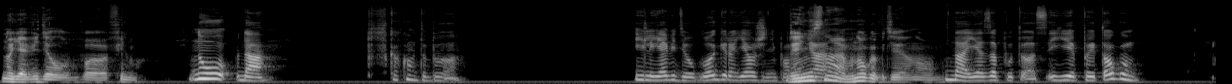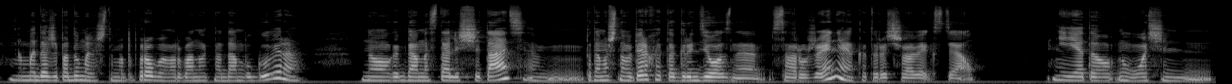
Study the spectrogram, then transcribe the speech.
Ну, я видел в фильмах. Ну, да. В каком-то было. Или я видела блогера, я уже не помню. Да я не знаю, много где, ну... Да, я запуталась. И по итогу мы даже подумали, что мы попробуем рвануть на дамбу Гувера, но когда мы стали считать, потому что, ну, во-первых, это грандиозное сооружение, которое человек сделал, и это, ну, очень...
